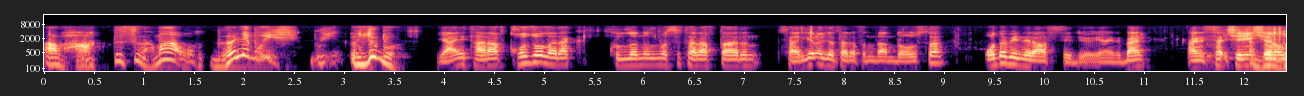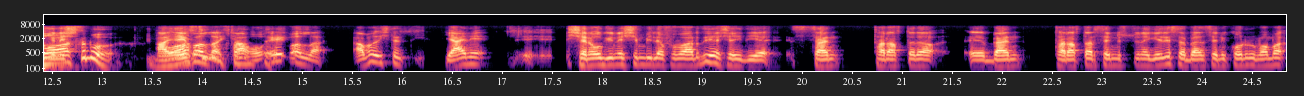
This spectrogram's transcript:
abi haklısın ama o- böyle bu iş. Bu özü bu. Yani taraf koz olarak kullanılması taraftarın Sergen Hoca tarafından da olsa o da beni rahatsız ediyor. Yani ben hani şeyin Şenol Güneş Doğası bu. Ay Doğası eyvallah bu. ya o eyvallah. Ama işte yani e, Şenol Güneş'in bir lafı vardı ya şey diye sen taraftara e, ben taraftar senin üstüne gelirse ben seni korurum ama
